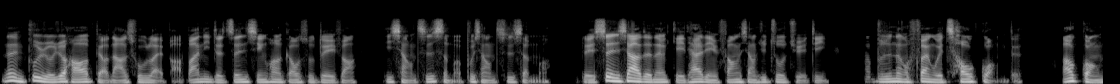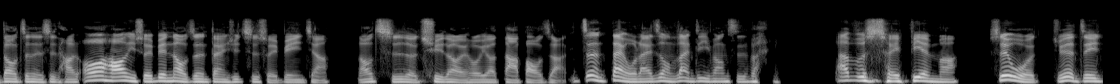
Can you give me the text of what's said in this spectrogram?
那你不如就好好表达出来吧，把你的真心话告诉对方。你想吃什么，不想吃什么。对，剩下的呢，给他一点方向去做决定，而不是那种范围超广的，然后广到真的是他哦，好，你随便，那我真的带你去吃随便一家，然后吃了去到以后要大爆炸，你真的带我来这种烂地方吃饭，啊，不是随便吗？所以我觉得这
